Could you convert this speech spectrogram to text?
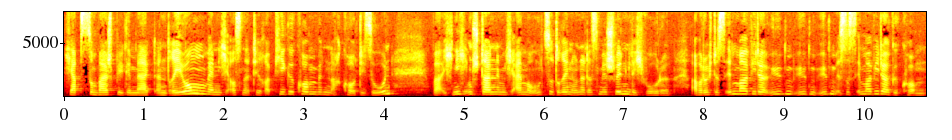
Ich habe es zum Beispiel gemerkt an Drehungen, wenn ich aus einer Therapie gekommen bin nach Cortison, war ich nicht imstande, mich einmal umzudrehen, ohne dass mir schwindlig wurde. Aber durch das immer wieder üben, üben, üben ist es immer wieder gekommen.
